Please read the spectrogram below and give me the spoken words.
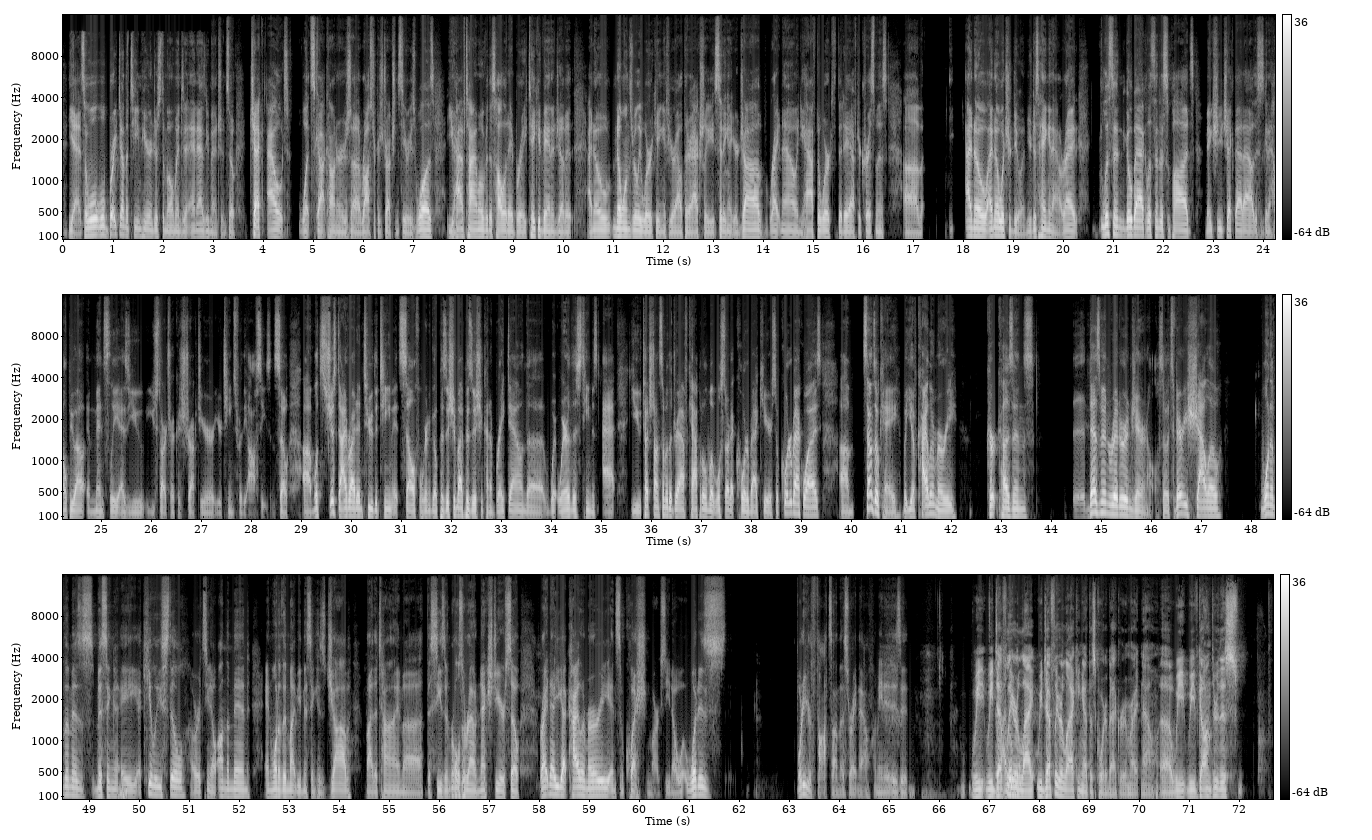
Yeah, so we'll we'll break down the team here in just a moment, and as you mentioned, so check out what Scott Connor's uh, roster construction series was. You have time over this holiday break, take advantage of it. I know no one's really working if you're out there actually sitting at your job right now, and you have to work the day after Christmas. Um, I know, I know what you're doing. You're just hanging out, right? listen, go back, listen to some pods. Make sure you check that out. This is going to help you out immensely as you you start to construct your your teams for the offseason. So um, let's just dive right into the team itself. We're going to go position by position, kind of break down the wh- where this team is at. You touched on some of the draft capital, but we'll start at quarterback here. So quarterback wise, um, sounds okay, but you have Kyler Murray, Kirk Cousins. Uh, Desmond Ridder and Jaren Hall. So it's very shallow one of them is missing a Achilles still, or it's you know on the mend, and one of them might be missing his job by the time uh, the season rolls around next year. So right now you got Kyler Murray and some question marks. You know what is what are your thoughts on this right now? I mean, is it we we definitely are lack we definitely are lacking at this quarterback room right now. Uh, we we've gone through this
